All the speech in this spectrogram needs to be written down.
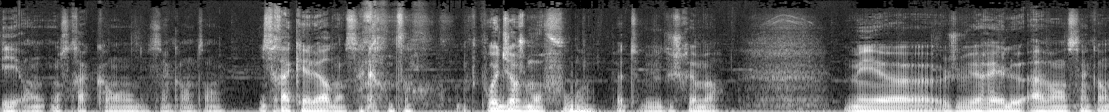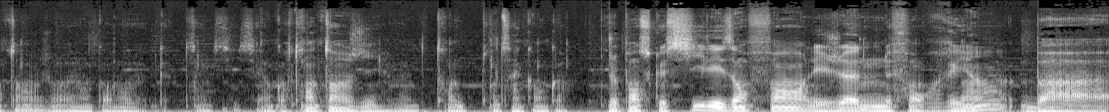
Et on, on sera quand dans 50 ans? Il sera quelle heure dans 50 ans? Je pourrais dire je m'en fous, hein, vu que je serais mort. Mais euh, je verrai le avant 50 ans, j'aurai encore, 4, c'est encore 30 ans, je dis, 30, 35 ans encore. Je pense que si les enfants, les jeunes ne font rien, bah,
